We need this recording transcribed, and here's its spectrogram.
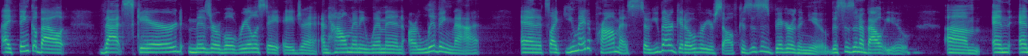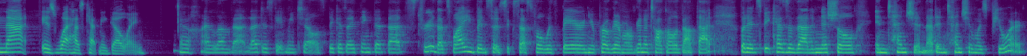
I think about that scared, miserable real estate agent and how many women are living that. And it's like, you made a promise, so you better get over yourself because this is bigger than you. This isn't about you. Um, and and that is what has kept me going. Oh, I love that. That just gave me chills because I think that that's true. That's why you've been so successful with Bare and your program. We're going to talk all about that. But it's because of that initial intention. That intention was pure.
